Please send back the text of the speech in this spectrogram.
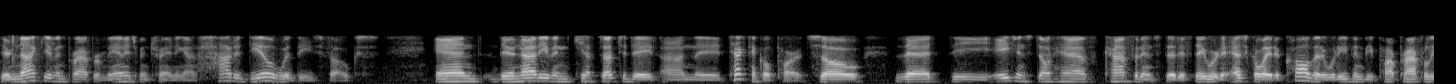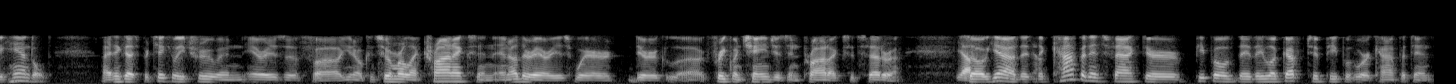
they're not given proper management training on how to deal with these folks, and they're not even kept up to date on the technical part. So that the agents don't have confidence that if they were to escalate a call that it would even be pro- properly handled. I think that's particularly true in areas of uh, you know consumer electronics and, and other areas where there are uh, frequent changes in products, et cetera. Yeah. So yeah, the, the competence factor, people they, they look up to people who are competent.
